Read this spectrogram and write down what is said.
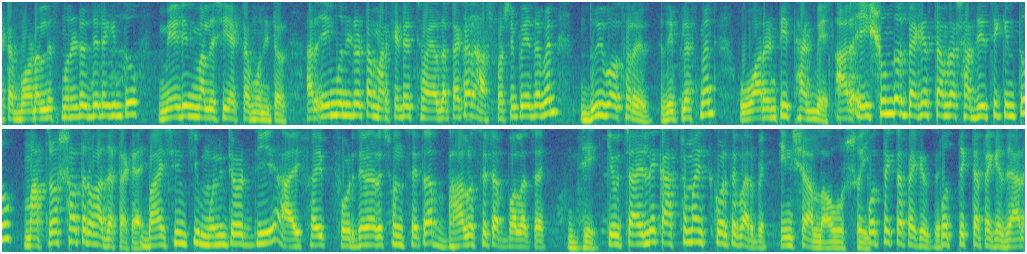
একটা বর্ডারলেস মনিটর যেটা কিন্তু মেড ইন মালয়েশিয়া একটা মনিটর আর এই মনিটরটা মার্কেটে ছয় হাজার টাকার আশপাশে পেয়ে যাবেন দুই বছরের রিপ্লেসমেন্ট ওয়ারেন্টি থাকবে। আর এই সুন্দর প্যাকেজটা আমরা সাজিয়েছি কিন্তু মাত্র সতেরো হাজার টাকায়। বাইশ ইঞ্চি মনিটর দিয়ে i five four generation set ভালো সেট বলা যায়। জি। কেউ চাইলে কাস্টমাইজ করতে পারবে। ইনশাআল্লাহ অবশ্যই। প্রত্যেকটা প্যাকেজে প্রত্যেকটা প্যাকেজে আর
